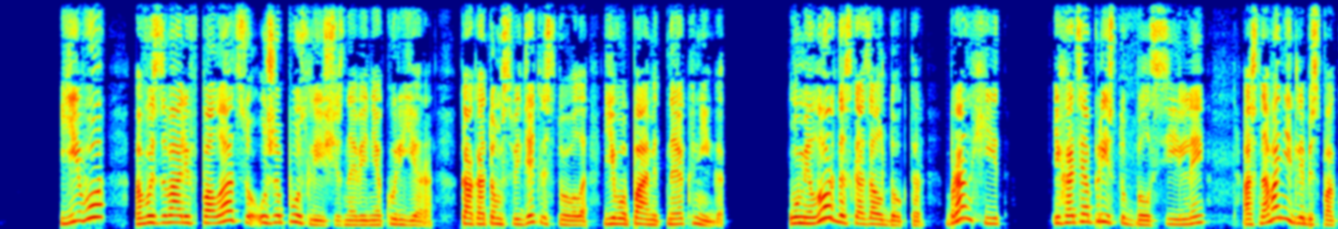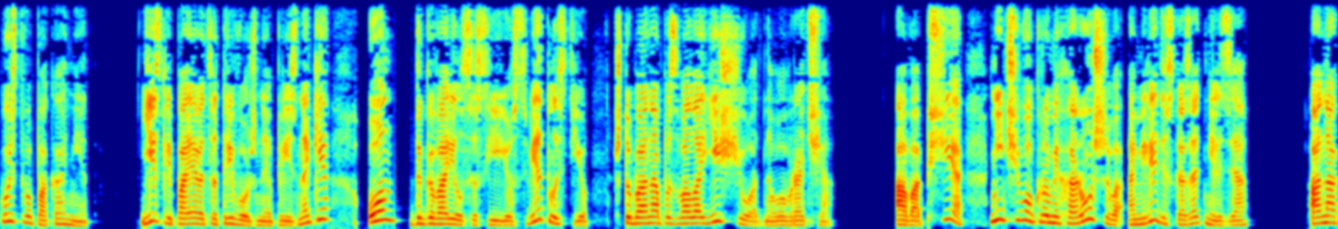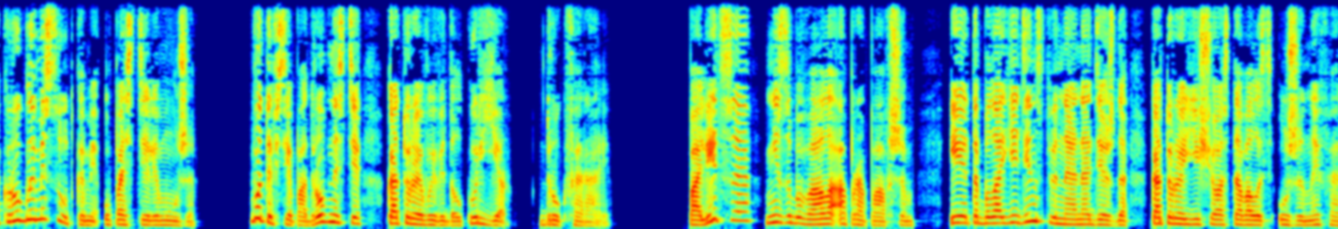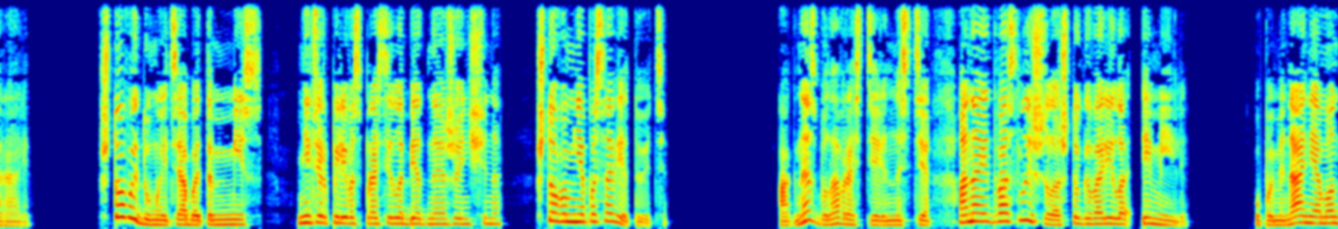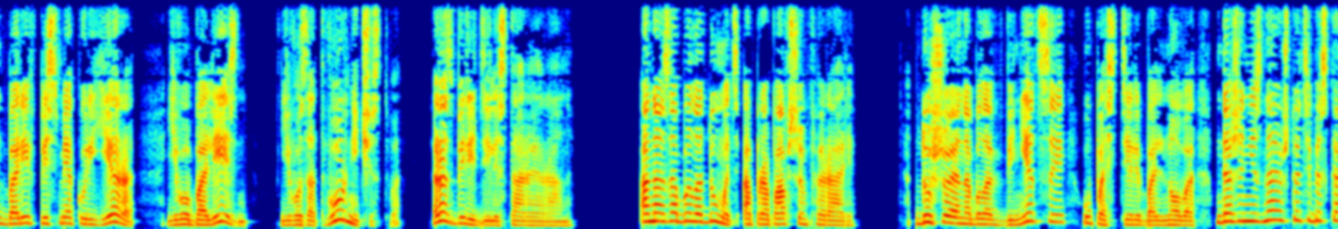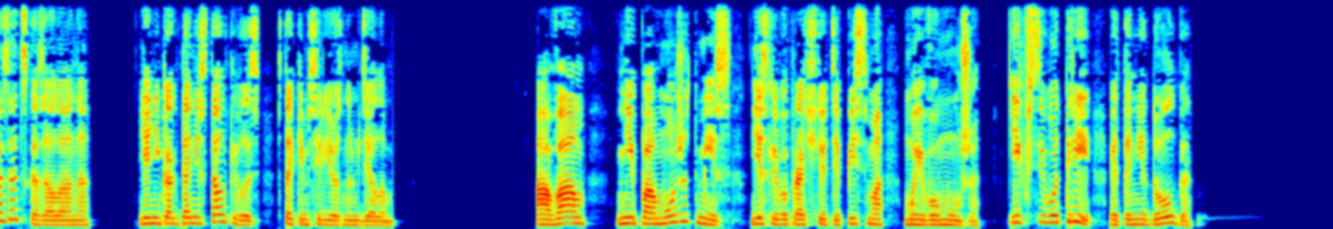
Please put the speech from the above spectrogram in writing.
Его вызывали в палаццо уже после исчезновения курьера, как о том свидетельствовала его памятная книга. «У милорда, — сказал доктор, — бронхит, и хотя приступ был сильный, оснований для беспокойства пока нет. Если появятся тревожные признаки, он договорился с ее светлостью, чтобы она позвала еще одного врача. А вообще, ничего кроме хорошего о Миледи сказать нельзя. Она круглыми сутками у постели мужа. Вот и все подробности, которые выведал курьер, друг Феррари. Полиция не забывала о пропавшем, и это была единственная надежда, которая еще оставалась у жены Феррари. «Что вы думаете об этом, мисс?» — нетерпеливо спросила бедная женщина. «Что вы мне посоветуете?» Агнес была в растерянности. Она едва слышала, что говорила Эмили. Упоминание о Монтбари в письме курьера, его болезнь, его затворничество разбередили старые раны. Она забыла думать о пропавшем Феррари. Душой она была в Венеции, у постели больного. «Даже не знаю, что тебе сказать», — сказала она. «Я никогда не сталкивалась с таким серьезным делом». «А вам не поможет, мисс, если вы прочтете письма моего мужа? Их всего три, это недолго».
